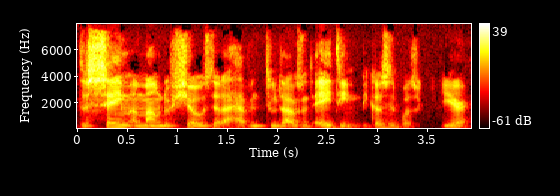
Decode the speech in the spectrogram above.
the same amount of shows that i have in 2018 because mm-hmm. it was a good year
